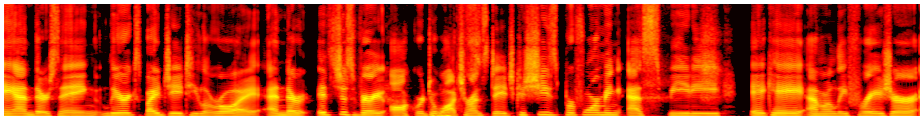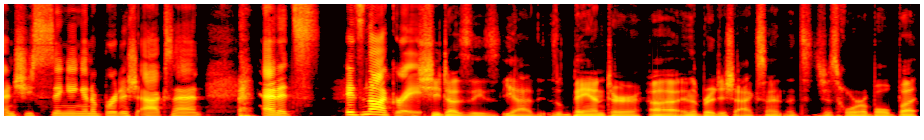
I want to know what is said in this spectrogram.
and they're saying lyrics by JT Leroy and they're it's just very awkward to watch her on stage cuz she's performing as Speedy aka Emily Fraser and she's singing in a British accent and it's it's not great. she does these, yeah, banter uh, in the British accent. That's just horrible. But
